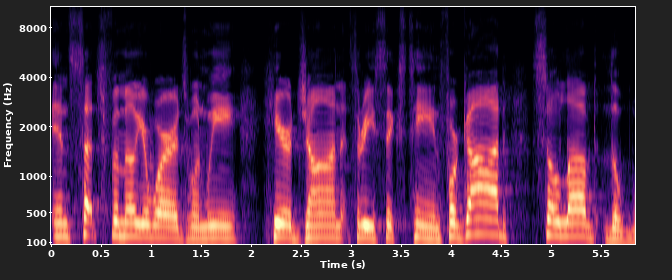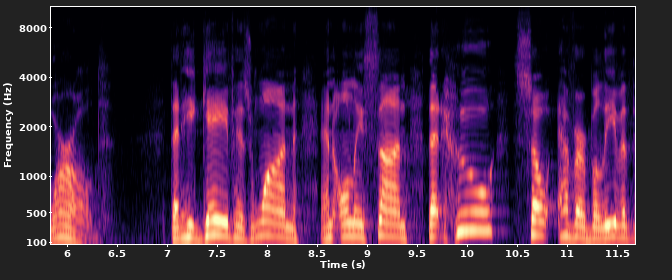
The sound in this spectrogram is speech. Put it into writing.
in such familiar words when we hear John 3:16, for God so loved the world that he gave his one and only Son, that whosoever believeth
